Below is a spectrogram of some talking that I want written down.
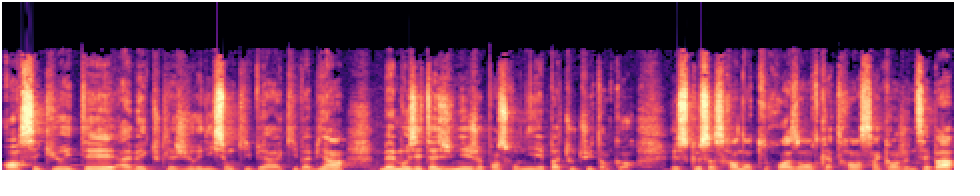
en sécurité avec toute la juridiction qui va, qui va bien. Même aux États-Unis, je pense qu'on n'y est pas tout de suite encore. Est-ce que ça sera dans 3 ans, 4 ans, 5 ans, je ne sais pas.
